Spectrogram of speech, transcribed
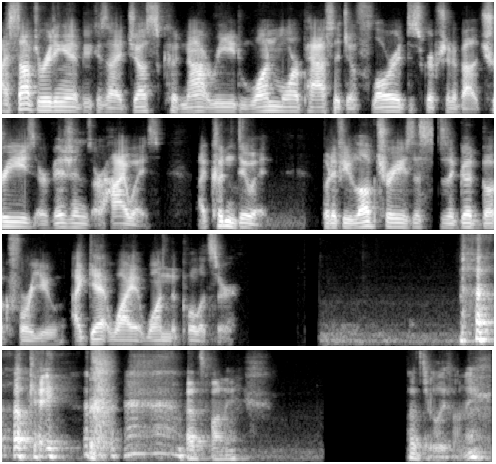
I stopped reading it because I just could not read one more passage of florid description about trees or visions or highways. I couldn't do it. But if you love trees, this is a good book for you. I get why it won the Pulitzer. okay. That's funny. That's really funny.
